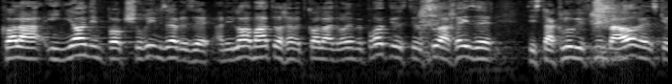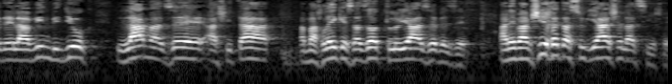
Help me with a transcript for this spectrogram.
כל העניונים פה קשורים זה וזה. אני לא אמרתי לכם את כל הדברים בפרוטיוס, תרצו אחרי זה, תסתכלו בפנים באורס כדי להבין בדיוק למה זה השיטה, המחלקס הזאת תלויה זה וזה. אני ממשיך את הסוגיה של השיחה.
